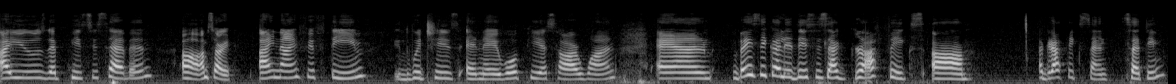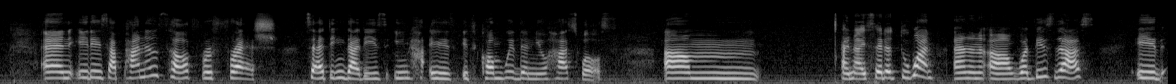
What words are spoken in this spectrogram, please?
I use the PC7, uh, I'm sorry, i915 which is enable PSR1. And basically, this is a graphics, um, a graphics setting, and it is a panel self-refresh setting that is in is it comes with the new Haswell's Um, and I set it to one. And uh, what this does, it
